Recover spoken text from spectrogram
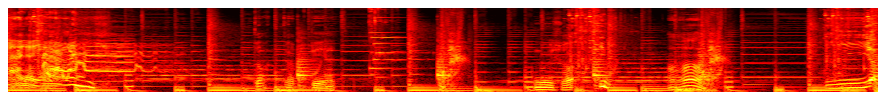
Ай-яй-яй! Так капець. Ну і що? І... Ага. Йоп!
